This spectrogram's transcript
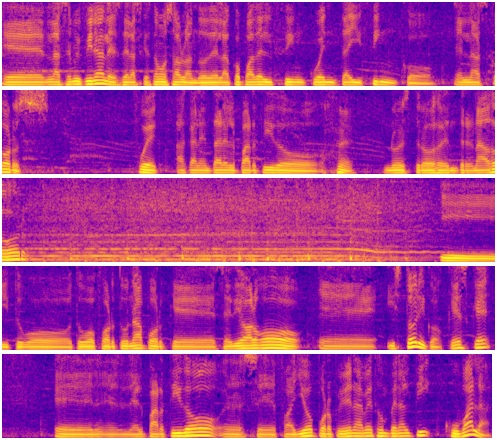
en las semifinales de las que estamos hablando, de la Copa del 55, en las Cors, fue a calentar el partido nuestro entrenador y tuvo, tuvo fortuna porque se dio algo eh, histórico, que es que eh, el partido eh, se falló por primera vez un penalti Kubala.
